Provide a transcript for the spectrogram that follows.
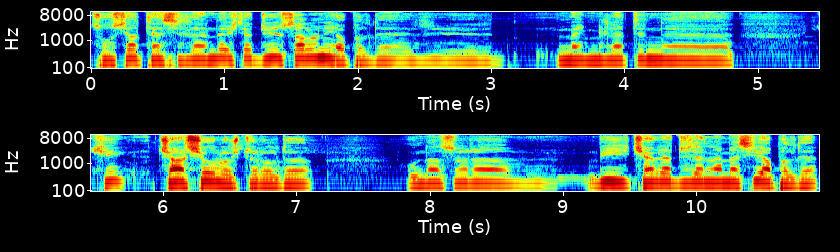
Sosyal tesislerinde işte düğün salonu yapıldı. E, Milletin e, ki çarşı oluşturuldu. Ondan sonra bir çevre düzenlemesi yapıldı.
